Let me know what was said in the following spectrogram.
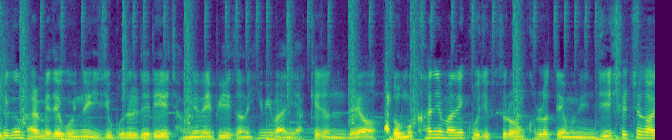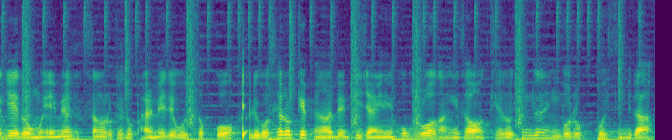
최근 발매되고 있는 이지 모델들이 작년에 비해서는 힘이 많이 약해졌는데요. 너무 카니만이 고집스러운 컬러 때문인지 실착하기에 너무 애매한 색상으로 계속 발매되고 있었고 그리고 새롭게 변화된 디자인이 호불호가 강해서 계속 힘든 행보를 걷고 있습니다.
